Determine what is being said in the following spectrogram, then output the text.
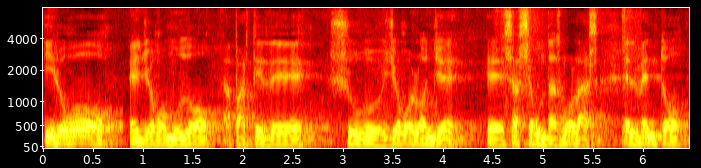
y luego el juego mudó a partir de su juego longe, esas segundas bolas, el vento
